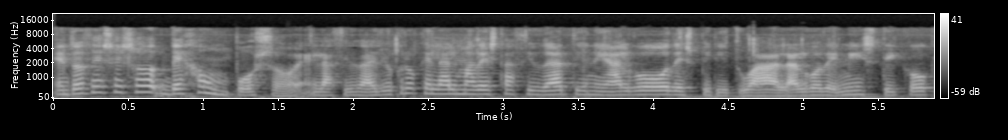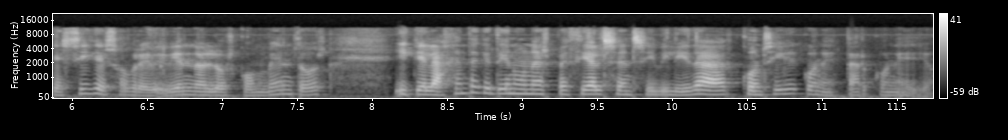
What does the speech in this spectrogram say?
Entonces eso deja un pozo en la ciudad. Yo creo que el alma de esta ciudad tiene algo de espiritual, algo de místico, que sigue sobreviviendo en los conventos y que la gente que tiene una especial sensibilidad consigue conectar con ello.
